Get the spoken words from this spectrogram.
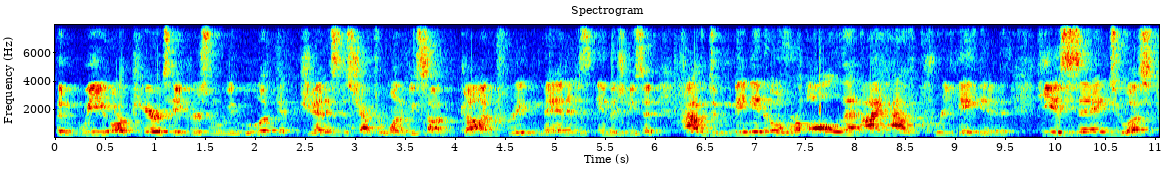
then we are caretakers. When we looked at Genesis chapter 1 and we saw God create man in his image, and he said, Have dominion over all that I have created, he is saying to us,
